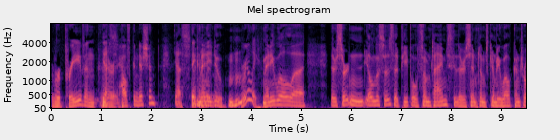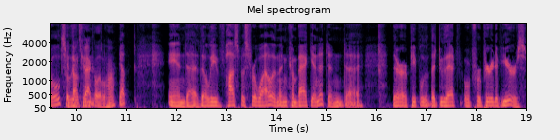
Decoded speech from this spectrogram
reprieve in, in Yes. their health condition, Yes, They and can many live- do. Mhm. really? Many will. Uh, there's certain illnesses that people sometimes their symptoms can be well controlled, so they they bounce can, back a little, huh? Yep. And uh, they'll leave hospice for a while and then come back in it. And uh, there are people that do that for for a period of years.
